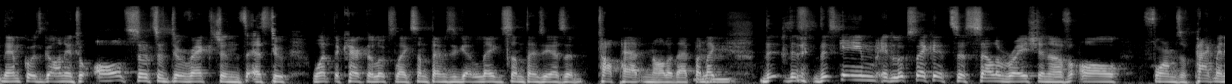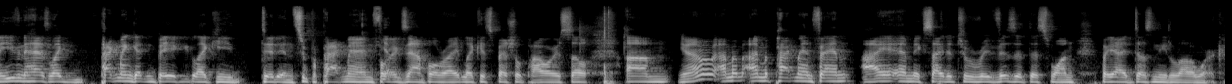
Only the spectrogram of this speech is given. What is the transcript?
Namco has gone into all sorts of directions as to what the character looks like. Sometimes he's got legs, sometimes he has a top hat and all of that. But like mm-hmm. th- this this game, it looks like it's a celebration of all forms of Pac-Man. It even has like Pac-Man getting big, like he did in Super Pac-Man, for Yep. example, right? Like his special powers. So, um, you know, I'm a, I'm a Pac-Man fan. I am excited to revisit this one, but yeah, it does need a lot of work.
